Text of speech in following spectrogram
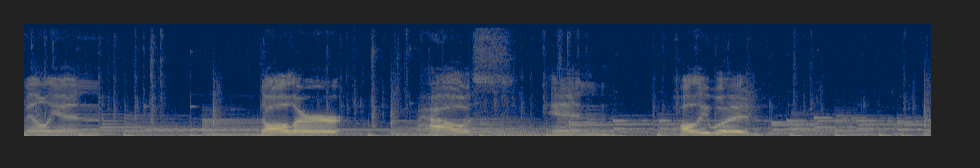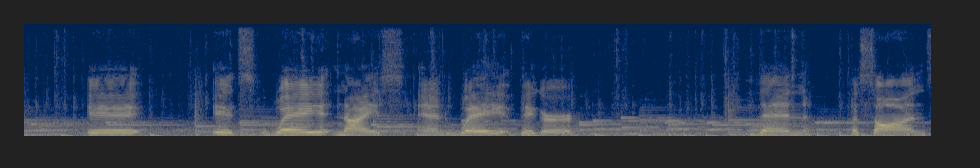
million dollar house in Hollywood. It it's way nice and way bigger than Hasan's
